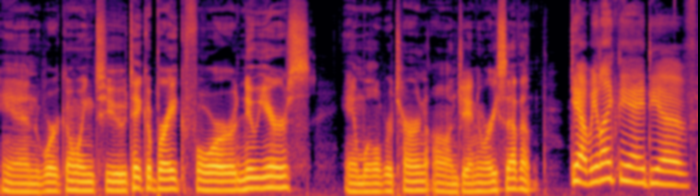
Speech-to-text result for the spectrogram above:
and we're going to take a break for New Year's, and we'll return on January 7th. Yeah, we like the idea of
